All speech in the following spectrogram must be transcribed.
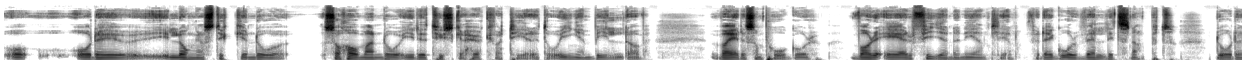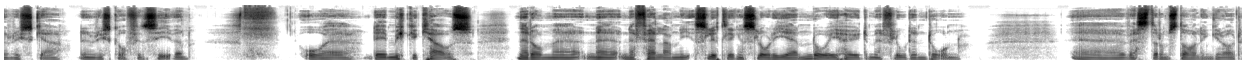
och, och det i långa stycken då så har man då i det tyska högkvarteret då ingen bild av vad är det som pågår var är fienden egentligen? För det går väldigt snabbt då den ryska, den ryska offensiven. Och eh, det är mycket kaos när, de, eh, när, när fällan slutligen slår igen då i höjd med floden Don eh, väster om Stalingrad.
